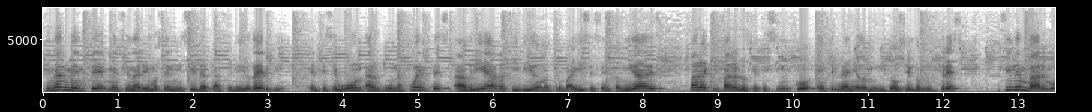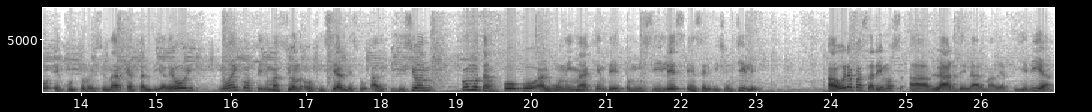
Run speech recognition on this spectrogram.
Finalmente mencionaremos el misil de alcance medio Derby, el que según algunas fuentes habría recibido nuestro país 60 unidades para equipar a los F-5 entre el año 2002 y el 2003. Sin embargo, es justo mencionar que hasta el día de hoy no hay confirmación oficial de su adquisición, como tampoco alguna imagen de estos misiles en servicio en Chile. Ahora pasaremos a hablar del arma de artillería.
